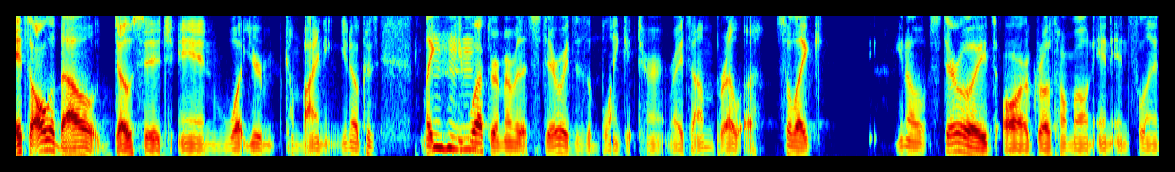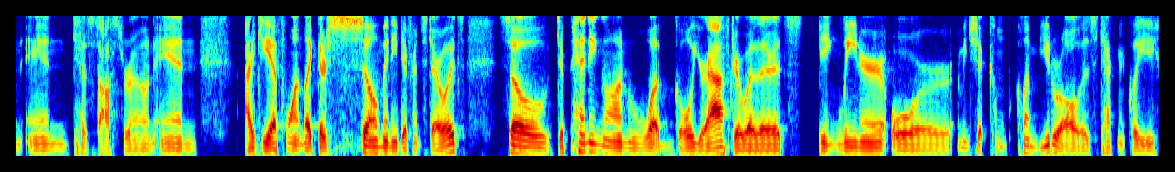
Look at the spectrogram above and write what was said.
It's all about dosage and what you're combining, you know, because like mm-hmm. people have to remember that steroids is a blanket term, right? It's an umbrella. So like you know, steroids are growth hormone and insulin and testosterone and IGF 1. Like there's so many different steroids. So depending on what goal you're after, whether it's being leaner or, I mean, shit, clenbuterol is technically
